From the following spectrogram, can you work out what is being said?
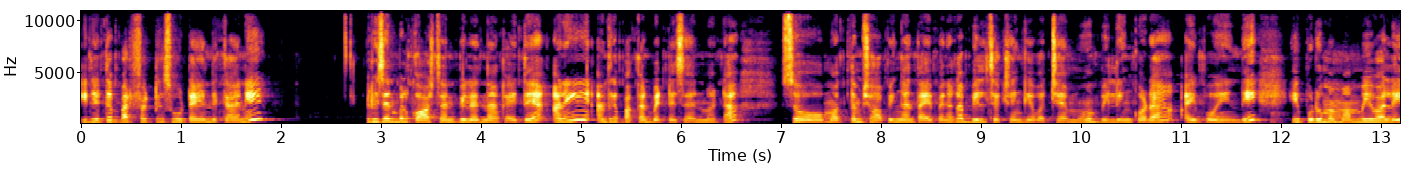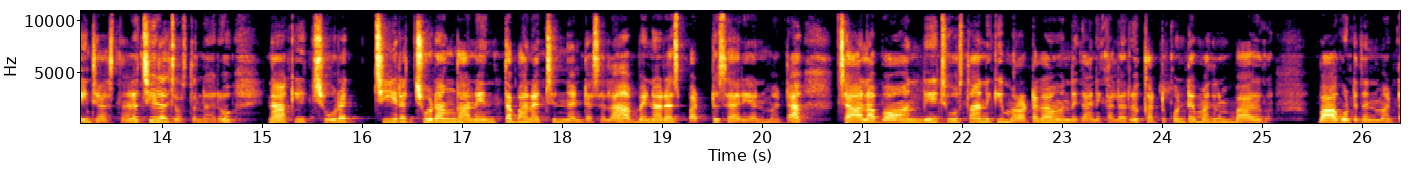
ఇదైతే పర్ఫెక్ట్గా సూట్ అయింది కానీ రీజనబుల్ కాస్ట్ అనిపించలేదు నాకైతే అని అందుకే పక్కన పెట్టేశాను అనమాట సో మొత్తం షాపింగ్ అంతా అయిపోయినాక బిల్ సెక్షన్కి వచ్చాము. బిల్లింగ్ కూడా అయిపోయింది. ఇప్పుడు మా మమ్మీ వాళ్ళు ఏం చేస్తున్నారు చీరలు చూస్తున్నారు. నాకు ఈ చూడ చీర చూడంగానే ఎంత బాగా నచ్చిందంటే అసలు బెనారస్ పట్టు శారీ అనమాట చాలా బాగుంది. చూస్తానికి మొరటగా ఉంది కానీ కలరు. కట్టుకుంటే మాత్రం బాగా బాగుంటుంది అనమాట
